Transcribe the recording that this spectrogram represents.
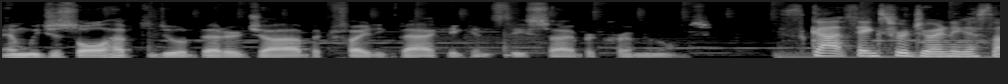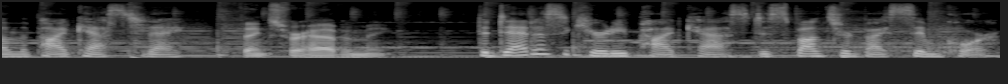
And we just all have to do a better job at fighting back against these cyber criminals. Scott, thanks for joining us on the podcast today. Thanks for having me. The Data Security Podcast is sponsored by Cimcor.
